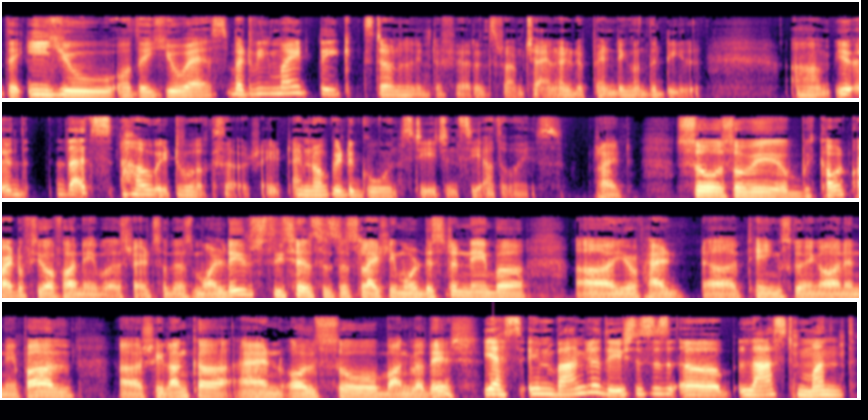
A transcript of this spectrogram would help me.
the EU or the US, but we might take external interference from China depending on the deal. Um, that's how it works out, right? I'm not going to go on stage and say otherwise. Right. So, so we we covered quite a few of our neighbors, right? So there's Maldives. Seychelles is a slightly more distant neighbor. Uh, you've had uh, things going on in Nepal. Uh, Sri Lanka and also Bangladesh. Yes, in Bangladesh, this is uh, last month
